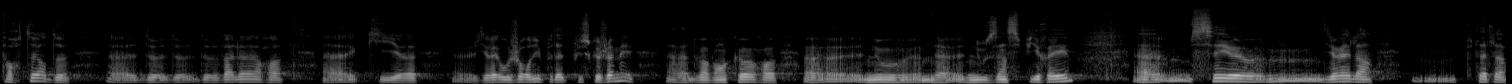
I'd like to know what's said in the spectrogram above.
porteur de, valeurs qui euh, je dirais aujourd'hui peut-être plus que jamais, euh, doivent encore euh, nous, nous inspirer. C'est, je dirais, peut-être la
